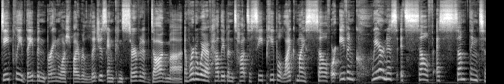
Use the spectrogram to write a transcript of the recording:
deeply they've been brainwashed by religious and conservative dogma and weren't aware of how they've been taught to see people like myself or even queerness itself as something to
